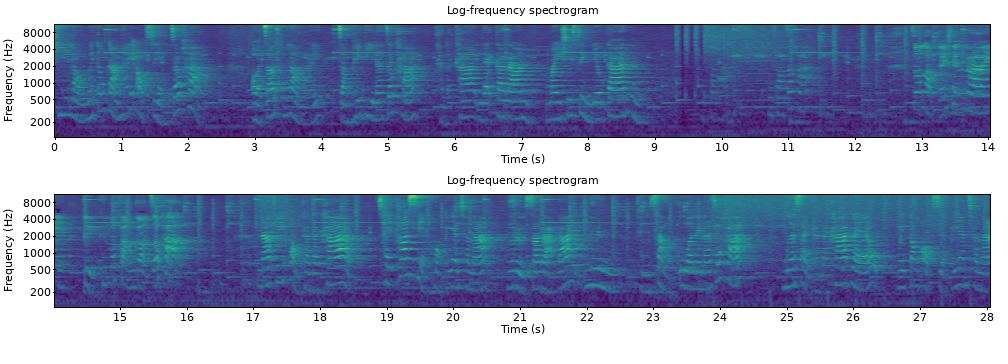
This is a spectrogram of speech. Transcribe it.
ที่เราไม่ต้องการให้ออกเสียงเจ้าค่ะอ๋อเจ้าทั้งหลายจำให้ดีนะเจ้าคะธนาคารและการันไม่ใช่สิ่งเดียวกันครูฟ้าครูฟ้าเจ้าคะเจ้าหลับได้เช่นไร ตื่นขึ้นมาฟังก่อนเจ้าค่ะ หน้าที่ของธนาคาร ใช้ค่าเสียงของพยัญชนะ หรือสระได้ 1 ถึง 3 ตัวเลยนะเจ้าคะเมื่อใส่ธนาคารแล้ว ไม่ต้องออกเสียงพยัญชนะ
